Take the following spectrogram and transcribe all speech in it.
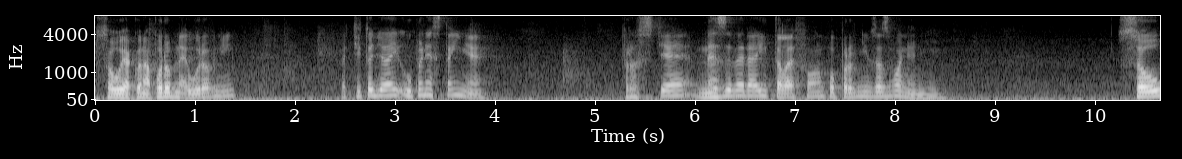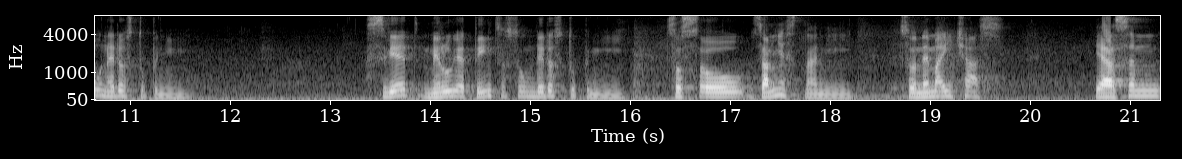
jsou jako na podobné úrovni, a ti to dělají úplně stejně. Prostě nezvedají telefon po prvním zazvonění. Jsou nedostupní. Svět miluje ty, co jsou nedostupní, co jsou zaměstnaní, co nemají čas. Já jsem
